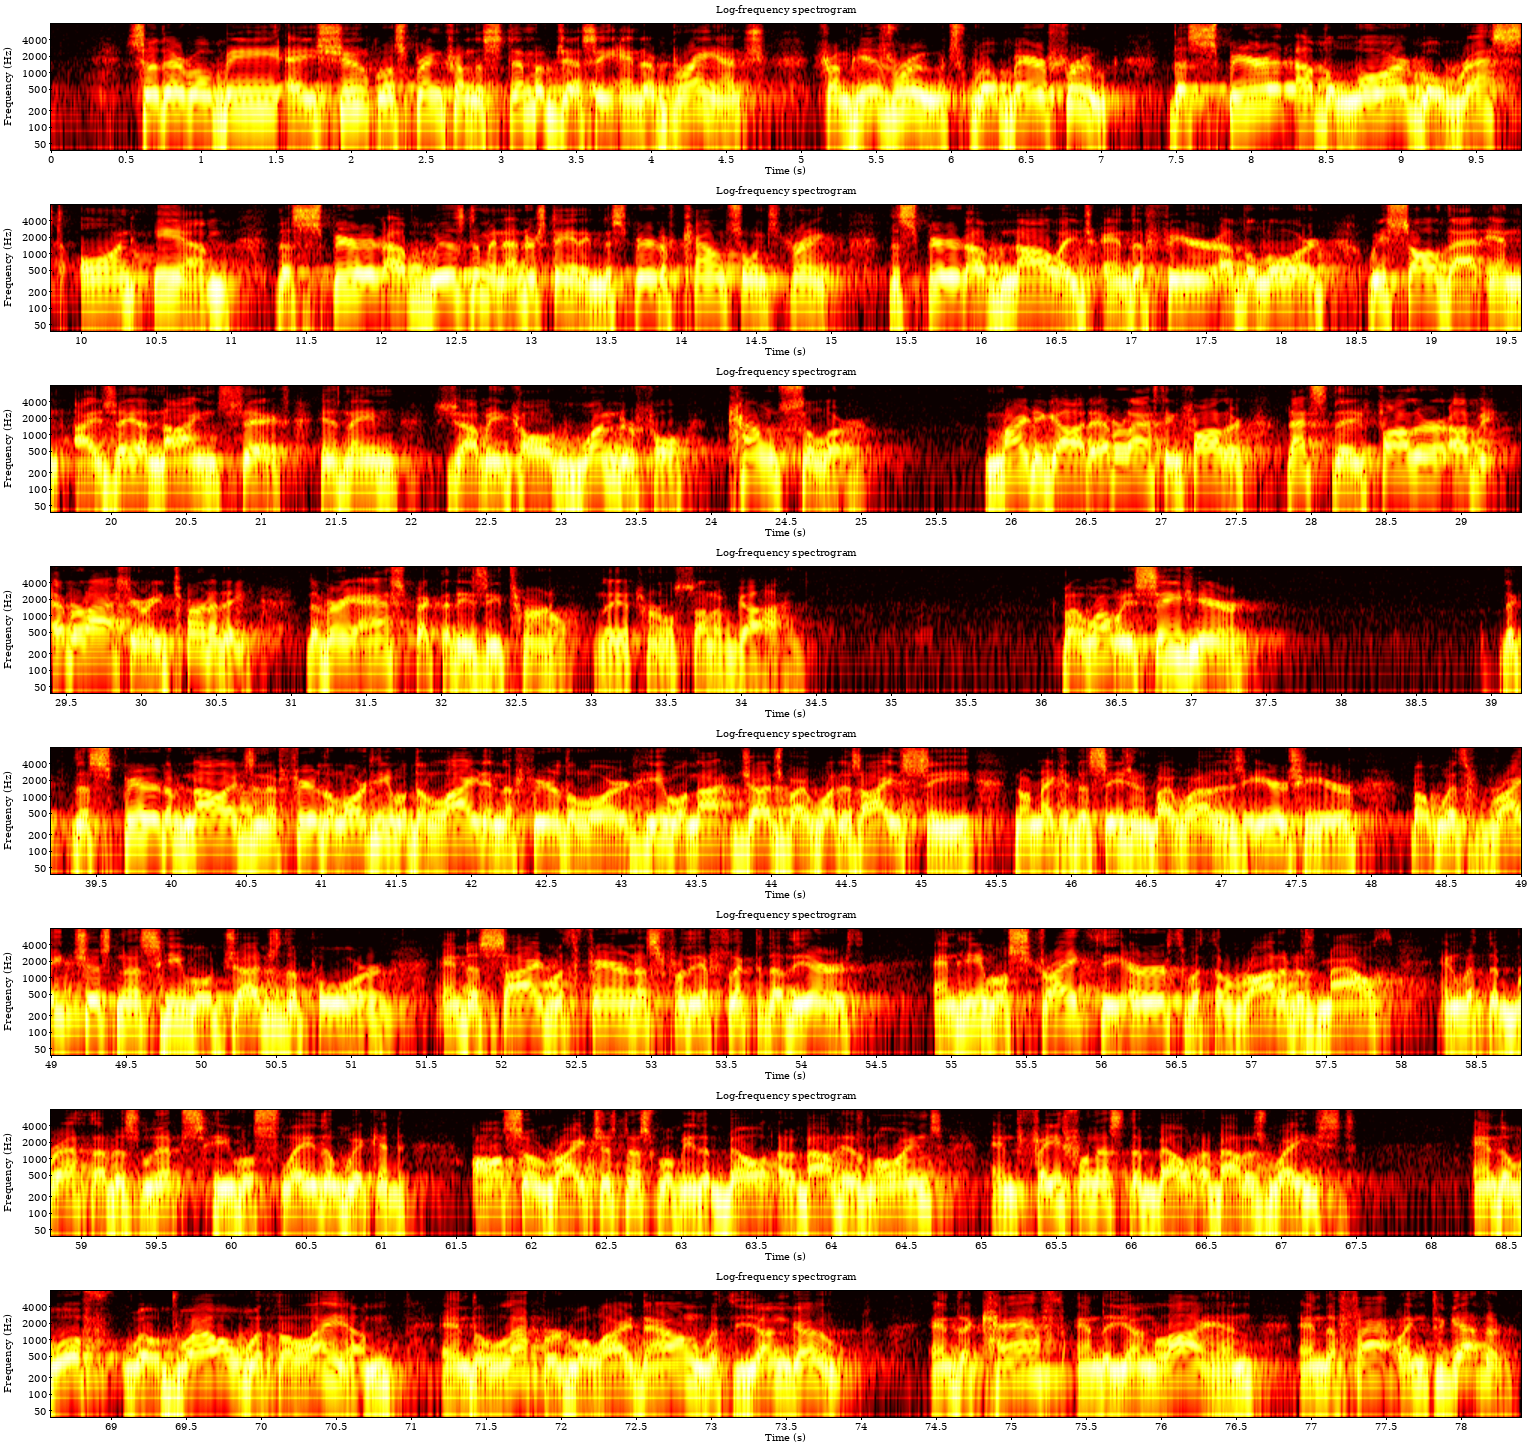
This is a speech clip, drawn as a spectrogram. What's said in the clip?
So there will be a shoot will spring from the stem of Jesse, and a branch from his roots will bear fruit. The Spirit of the Lord will rest on him the Spirit of wisdom and understanding, the Spirit of counsel and strength, the Spirit of knowledge and the fear of the Lord. We saw that in Isaiah 9 6. His name shall be called Wonderful Counselor Mighty God, everlasting Father. That's the Father of everlasting or eternity. The very aspect that He's eternal, the eternal Son of God. But what we see here, the, the spirit of knowledge and the fear of the Lord, he will delight in the fear of the Lord. He will not judge by what his eyes see, nor make a decision by what his ears hear, but with righteousness he will judge the poor and decide with fairness for the afflicted of the earth and he will strike the earth with the rod of his mouth, and with the breath of his lips he will slay the wicked. Also, righteousness will be the belt about his loins, and faithfulness the belt about his waist. And the wolf will dwell with the lamb, and the leopard will lie down with the young goat, and the calf and the young lion and the fatling together.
